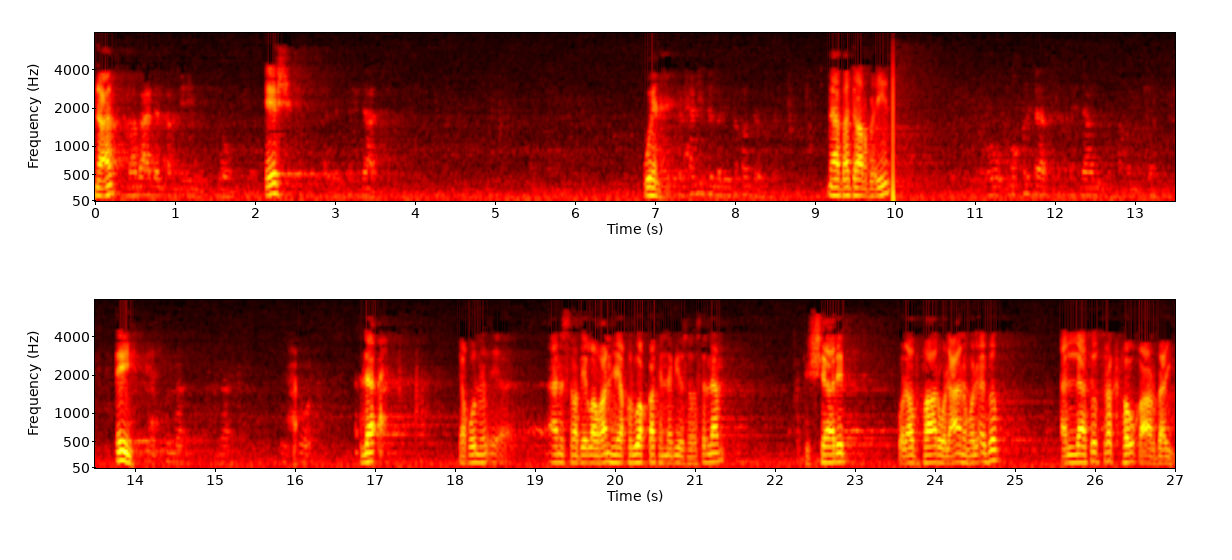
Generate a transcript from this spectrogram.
نعم. ما بعد الأربعين يوم. إيش؟ الاستحداث وين؟ ما بعد أربعين؟ وقت إيه. لا. يقول أنس رضي الله عنه يقول وقف النبي صلى الله عليه وسلم في الشارب والأظفار والعانة والإبط ألا تترك فوق أربعين.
